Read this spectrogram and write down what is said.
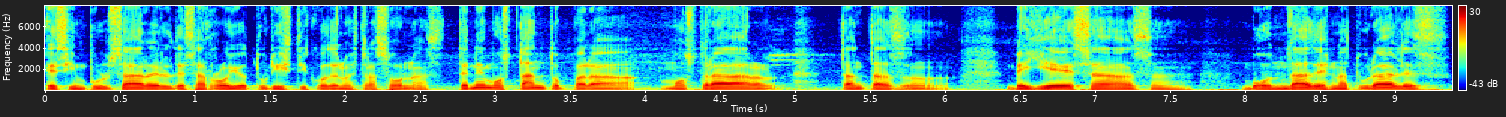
es impulsar el desarrollo turístico de nuestras zonas. Tenemos tanto para mostrar, tantas eh, bellezas, bondades naturales,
